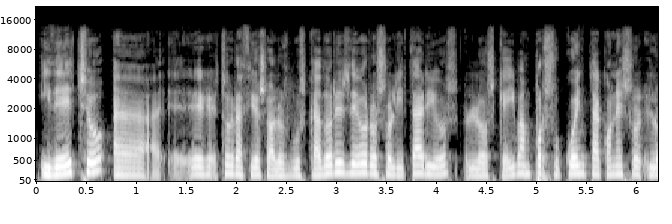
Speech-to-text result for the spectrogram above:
Y de hecho, eh, esto es gracioso, a los buscadores de oro solitarios, los que iban por su cuenta con eso, lo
